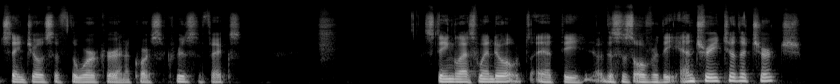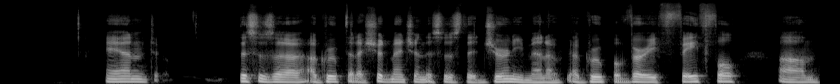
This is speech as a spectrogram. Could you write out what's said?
St. Joseph the worker, and of course, the crucifix. Stained glass window at the, this is over the entry to the church. And this is a, a group that I should mention. This is the Journeymen, a, a group of very faithful um,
